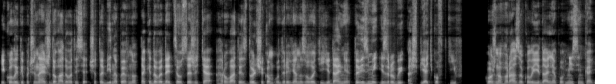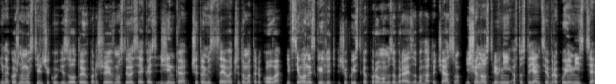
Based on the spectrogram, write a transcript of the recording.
і коли ти починаєш здогадуватися, що тобі, напевно, так і доведеться усе життя гарувати з дзвоником у дерев'яно-золотій їдальні, то візьми і зроби аж п'ять ковтків. Кожного разу, коли їдальня повнісінька, і на кожному стільчику із золотою паршею вмостилася якась жінка, чи то місцева, чи то материкова, і всі вони скиглять, що поїздка поромом забирає забагато часу, і що на острівній автостоянці бракує місця,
